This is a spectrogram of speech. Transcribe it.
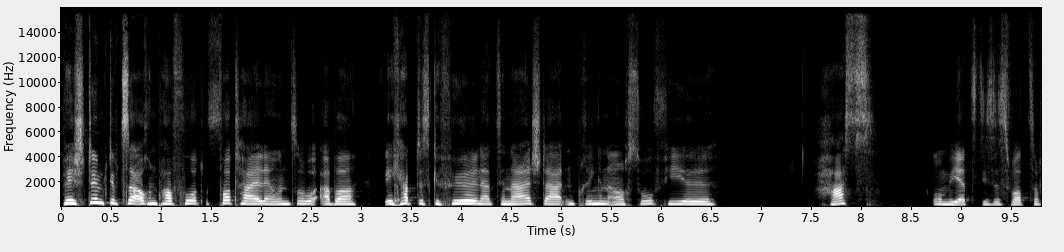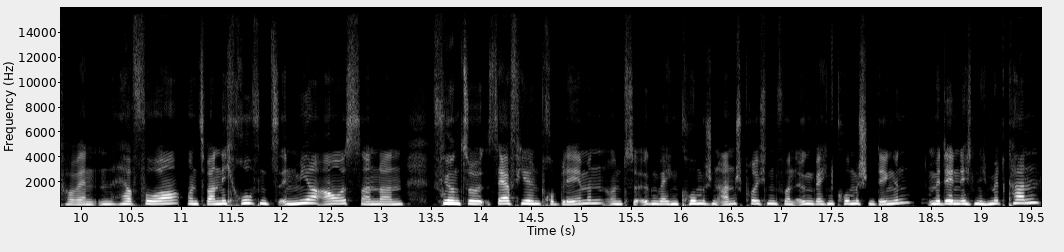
bestimmt gibt es da auch ein paar Vor Vorteile und so, aber ich habe das Gefühl, Nationalstaaten bringen auch so viel Hass, um jetzt dieses Wort zu verwenden, hervor. Und zwar nicht rufen es in mir aus, sondern führen zu sehr vielen Problemen und zu irgendwelchen komischen Ansprüchen von irgendwelchen komischen Dingen, mit denen ich nicht mit kann.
